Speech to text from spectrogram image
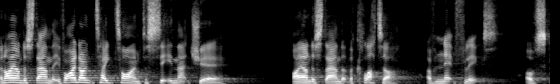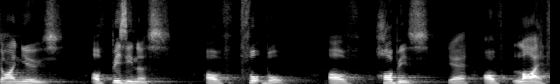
And I understand that if I don't take time to sit in that chair, I understand that the clutter of Netflix, of Sky News, of busyness, of football, of hobbies, yeah, of life,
